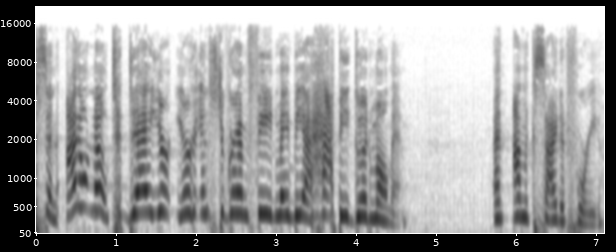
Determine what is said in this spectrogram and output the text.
listen, I don't know. Today your your Instagram feed may be a happy good moment. And I'm excited for you.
